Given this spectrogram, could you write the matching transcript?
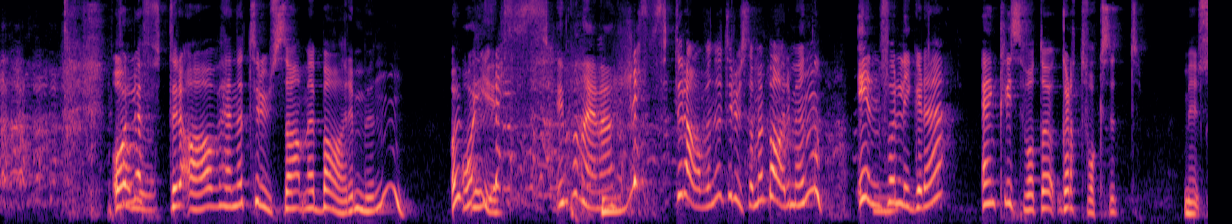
Og løfter av henne trusa med bare munnen. Oi! Imponerende. Løfter av henne trusa med bare munnen. Innenfor ligger det en klissvåt og glattvokset mus.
